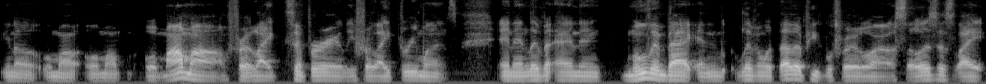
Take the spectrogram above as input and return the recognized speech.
you know, with my with my with my mom for like temporarily for like three months and then living and then moving back and living with other people for a while. So it's just like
